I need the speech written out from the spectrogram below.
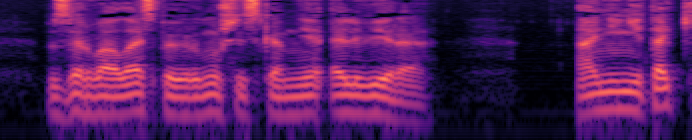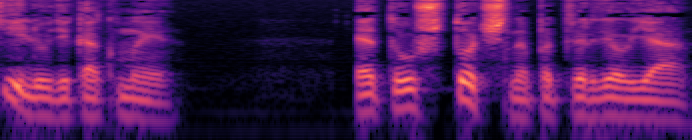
— взорвалась, повернувшись ко мне Эльвира. «Они не такие люди, как мы». «Это уж точно», — подтвердил я.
